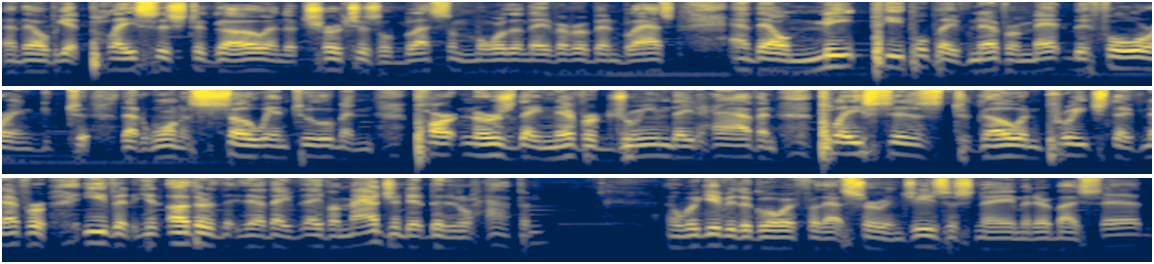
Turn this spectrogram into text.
And they'll get places to go, and the churches will bless them more than they've ever been blessed. And they'll meet people they've never met before and to, that want to sow into them, and partners they never dreamed they'd have, and places to go and preach they've never even you know, other they've, they've imagined it, but it'll happen. And we give you the glory for that, sir, in Jesus' name. And everybody said.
